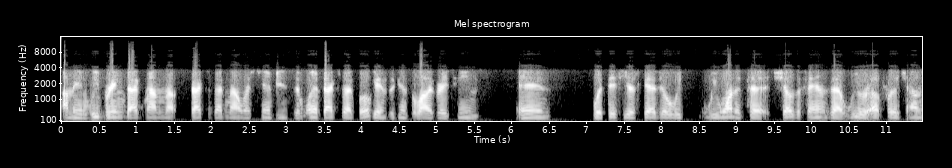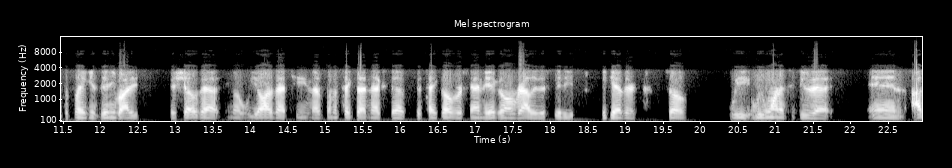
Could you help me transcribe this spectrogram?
I mean, we bring back Mountain back to back Mountain West champions and win back to back bowl games against a lot of great teams. And with this year's schedule, we we wanted to show the fans that we were up for the challenge to play against anybody. To show that you know we are that team that's going to take that next step to take over San Diego and rally the city together. So we we wanted to do that, and I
